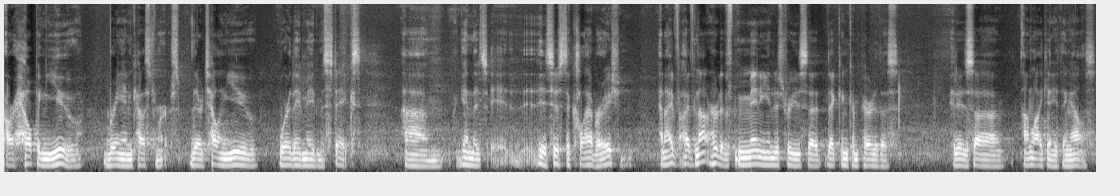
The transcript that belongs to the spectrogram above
are helping you bring in customers. They're telling you where they made mistakes. Um, again, it's, it's just a collaboration. And I've, I've not heard of many industries that, that can compare to this. It is uh, unlike anything else.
